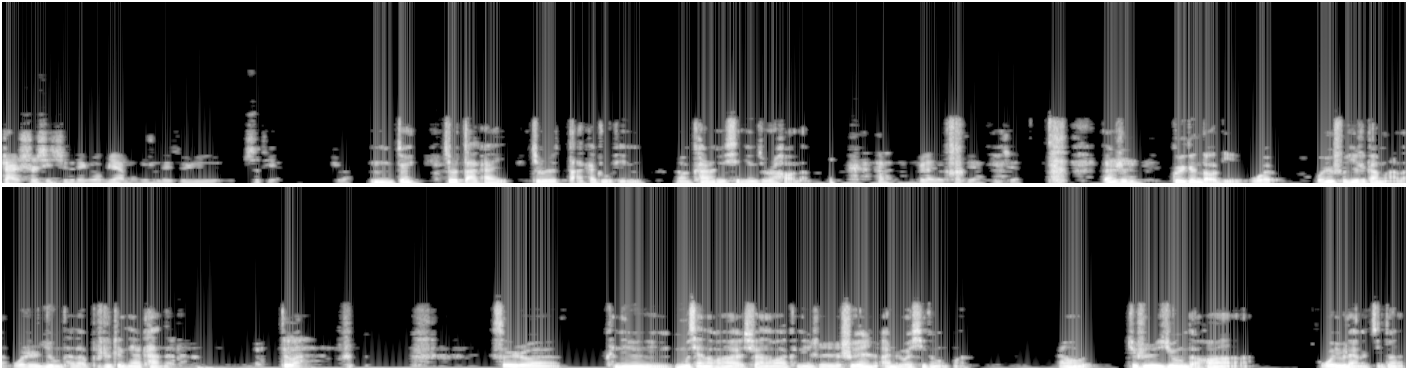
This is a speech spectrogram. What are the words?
展示信息的那个面嘛，就是类似于磁铁。是吧嗯，对，就是打开，就是打开主屏，然后看上去心情就是好的，非常有特点，的确。但是归根到底，我我用手机是干嘛的？我是用它的，不是整天看它的，对吧？所以说，肯定目前的话选的话，肯定是首先是安卓系统嘛。然后就是用的话，我有两个极端，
